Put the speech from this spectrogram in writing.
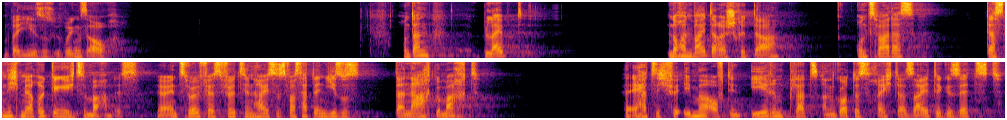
Und bei Jesus übrigens auch. Und dann bleibt noch ein weiterer Schritt da, und zwar, dass das nicht mehr rückgängig zu machen ist. Ja, in 12 Vers 14 heißt es, was hat denn Jesus danach gemacht? Er hat sich für immer auf den Ehrenplatz an Gottes rechter Seite gesetzt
